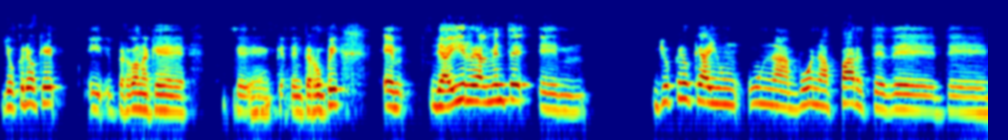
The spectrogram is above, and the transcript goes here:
yo creo que, y perdona que, te interrumpí, em, de ahí realmente em, yo creo que hay una buena parte de, de,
